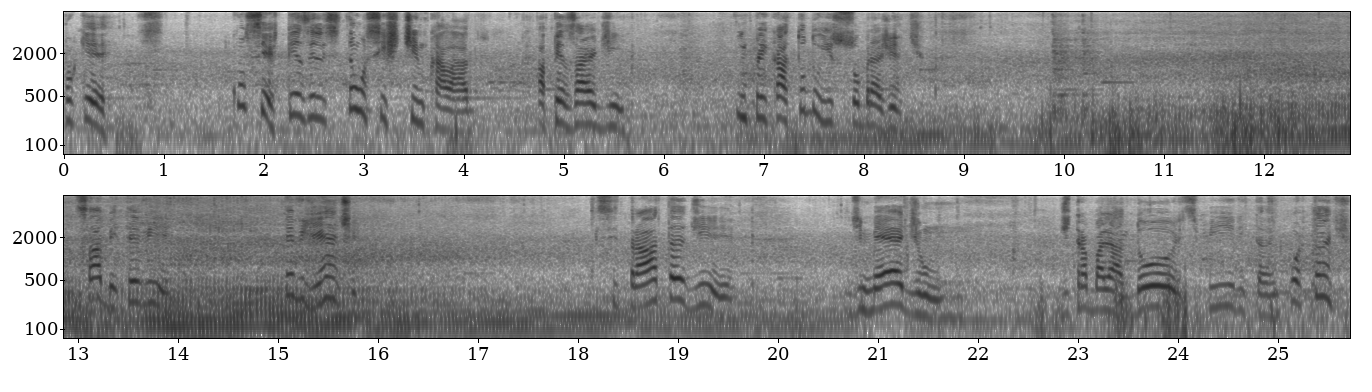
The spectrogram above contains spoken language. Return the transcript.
Porque com certeza eles estão assistindo calados apesar de implicar tudo isso sobre a gente. Sabe, teve teve gente se trata de de médium, de trabalhador espírita, importante.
